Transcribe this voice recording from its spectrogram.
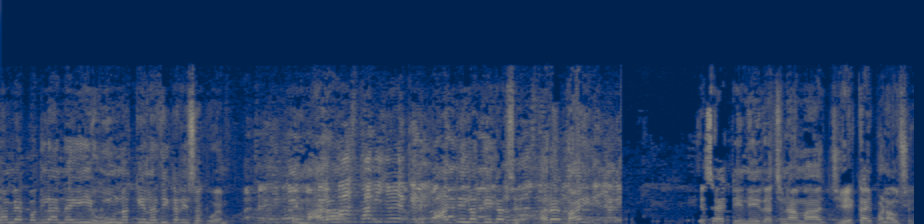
સામે પગલા નહીં હું નક્કી નથી કરી શકું એમ. એ મારા પાર્ટી નક્કી કરશે. અરે ભાઈ, એસઆઈટીની રચનામાં જે કાંઈ પણ આવશે,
